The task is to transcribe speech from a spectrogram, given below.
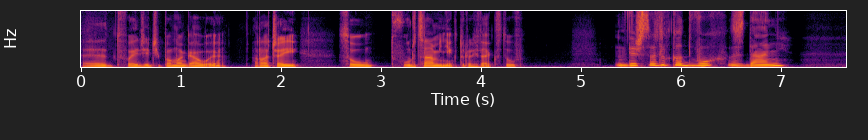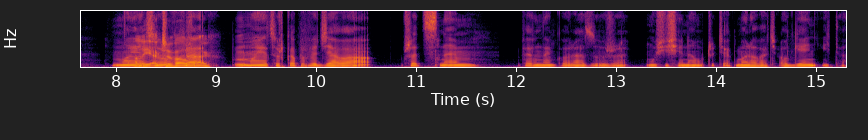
e, twoje dzieci pomagały, a raczej są twórcami niektórych tekstów? Wiesz co, tylko dwóch zdań. Moja Ale jakże córka, ważnych. Moja córka powiedziała przed snem pewnego razu, że musi się nauczyć, jak malować ogień i to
